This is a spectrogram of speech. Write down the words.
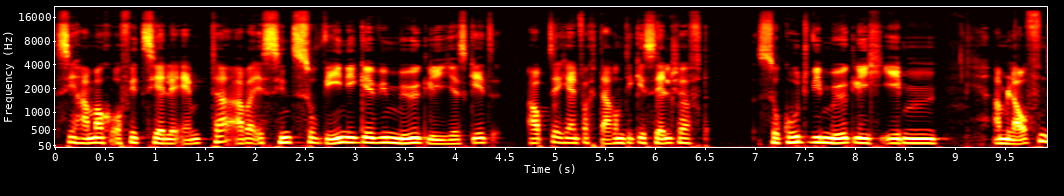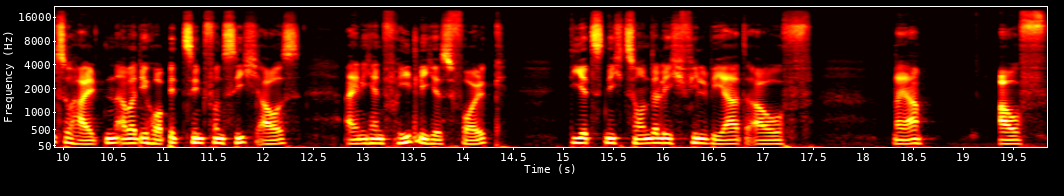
Sie haben auch offizielle Ämter, aber es sind so wenige wie möglich. Es geht hauptsächlich einfach darum, die Gesellschaft so gut wie möglich eben am Laufen zu halten. Aber die Hobbits sind von sich aus eigentlich ein friedliches Volk, die jetzt nicht sonderlich viel Wert auf, naja, auf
